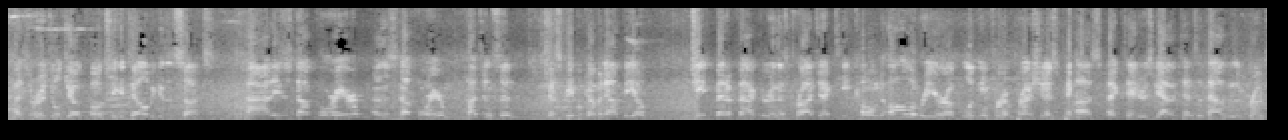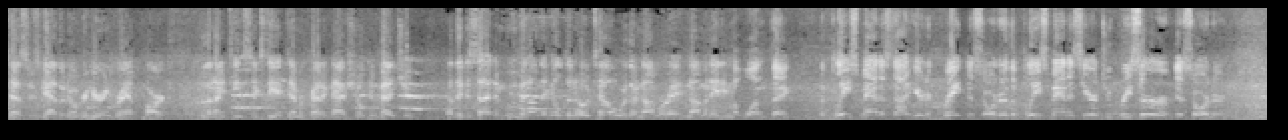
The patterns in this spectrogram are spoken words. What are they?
That's the original joke, folks. You can tell because it sucks. Uh, these are stop four here. Uh, this is stop four here. Hutchinson, just people coming down Theo. Chief benefactor in this project. He combed all over Europe looking for impressionist uh, spectators gathered. Tens of thousands of protesters gathered over here in Grant Park for the 1968 Democratic National Convention. Now they decided to move in on the Hilton Hotel where they're nominating nominating one thing. The policeman is not here to create disorder. The policeman is here to preserve disorder.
